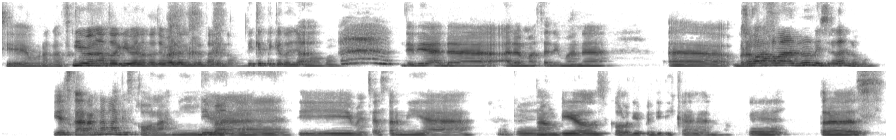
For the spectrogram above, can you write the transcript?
Cie, berangkat sekolah. Gimana tuh gimana tuh? Coba dong ceritain dong, dikit-dikit aja apa-apa. Jadi ada ada masa di mana, eee, Sekolah berangkat ke mana dulu nih? Ceritain dong. ya sekarang kan lagi sekolah nih Di ya, mana? di Manchester nih ya, Oke ngambil psikologi pendidikan. oke. Terus,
